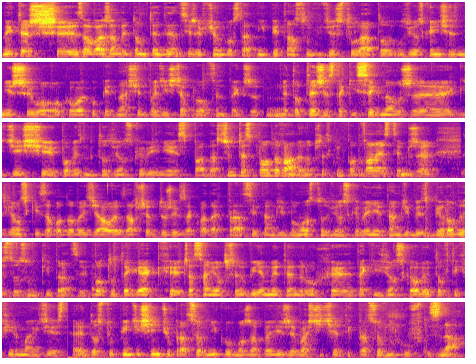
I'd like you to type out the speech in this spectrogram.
No i też e, zauważamy tą tendencję, że w ciągu ostatnich 15-20 lat to uzwiązkowienie się zmniejszyło około jako 15-20%, także to też jest taki sygnał, że gdzieś powiedzmy to związkowienie spada. Z czym to jest spowodowane? No przede wszystkim spowodowane jest tym, że związki zawodowe działały zawsze w dużych zakładach pracy, tam gdzie było mocno związkowienie, tam gdzie były zbiorowe stosunki pracy, bo tutaj jak czasami obserwujemy ten ruch e, taki związkowy, to w tych firmach, gdzie jest e, do 150 pracowników, można powiedzieć, że właściciel tych pracowników zna.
